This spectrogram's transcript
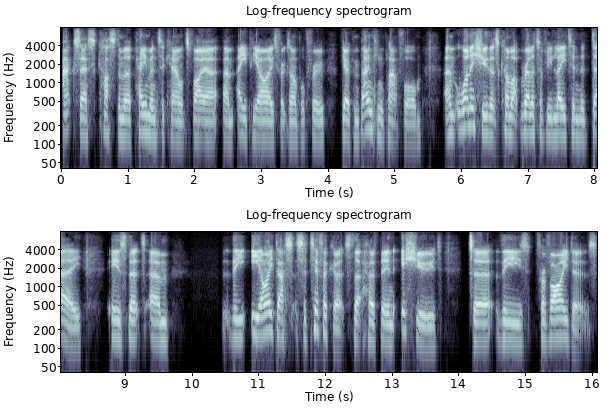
access customer payment accounts via um, APIs, for example, through the open banking platform. Um, one issue that's come up relatively late in the day is that um, the EIDAS certificates that have been issued to these providers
